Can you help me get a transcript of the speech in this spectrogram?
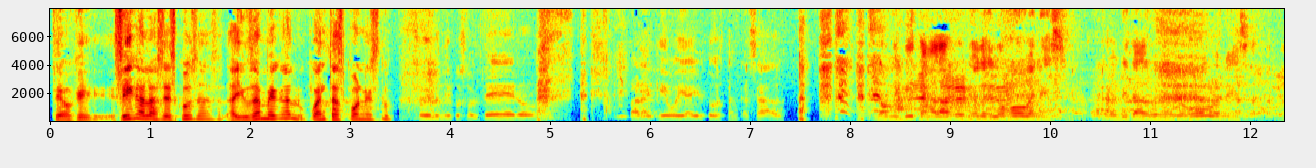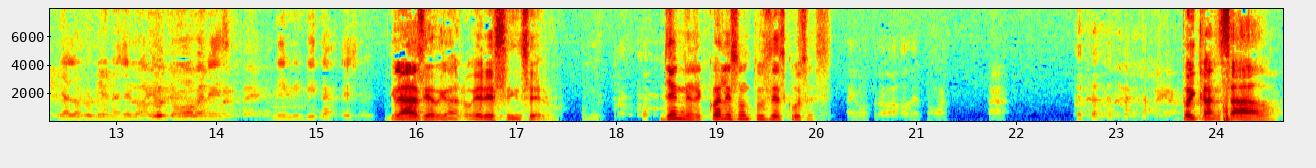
Tengo que. Siga las excusas. Ayúdame, Galo. ¿Cuántas pones tú? Soy el único soltero. ¿Para qué voy a ir? Todos están casados. No me invitan a las reuniones de los jóvenes. No me invitan a las reuniones de los jóvenes. Ni a las reuniones de los adultos jóvenes. Ni me invitan. Eso. Gracias, Galo. Eres sincero. Jenner, ¿cuáles son tus excusas? Estoy cansado.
